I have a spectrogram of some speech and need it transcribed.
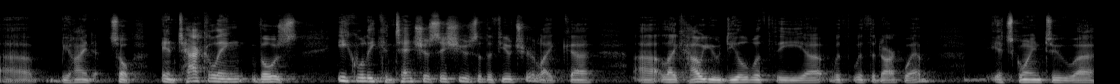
uh, behind it. So, in tackling those equally contentious issues of the future, like uh, uh, like how you deal with the uh, with with the dark web, it's going to uh,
